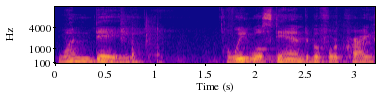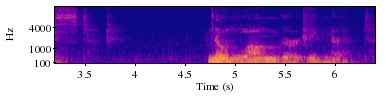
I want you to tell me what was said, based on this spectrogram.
One day, we will stand before Christ, no longer ignorant,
